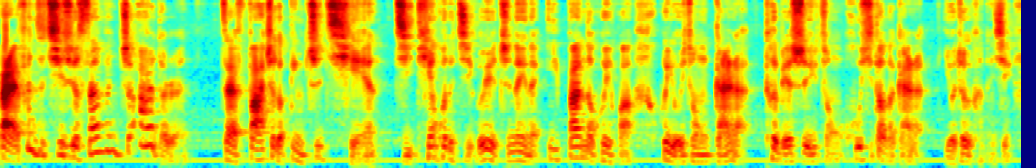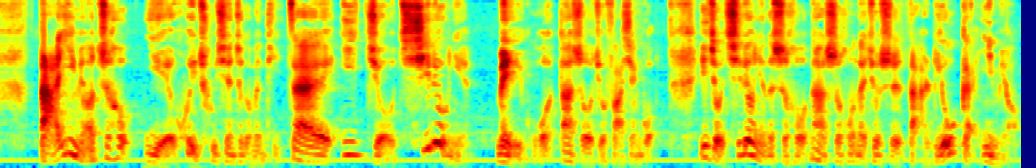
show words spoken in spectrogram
百分之七十三分之二的人在发这个病之前几天或者几个月之内呢，一般的会话会有一种感染，特别是一种呼吸道的感染，有这个可能性。打疫苗之后也会出现这个问题。在一九七六年。美国那时候就发现过，一九七六年的时候，那时候呢就是打流感疫苗，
